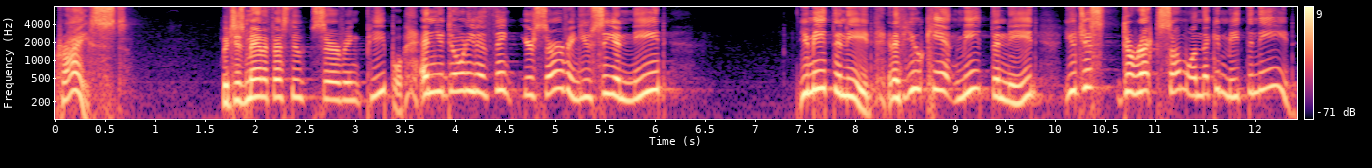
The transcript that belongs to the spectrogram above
Christ, which is manifest through serving people. And you don't even think you're serving, you see a need. You meet the need. And if you can't meet the need, you just direct someone that can meet the need.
